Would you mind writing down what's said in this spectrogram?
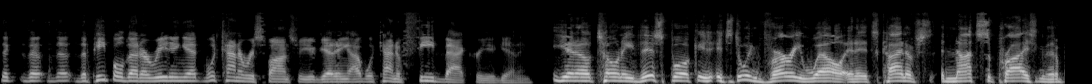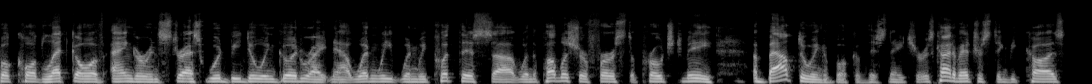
the, the the the people that are reading it. What kind of response are you getting? Uh, what kind of feedback are you getting? You know, Tony, this book it's doing very well, and it's kind of not surprising that a book called "Let Go of Anger and Stress" would be doing good right now. When we when we put this, uh, when the publisher first approached me about doing a book of this nature, it's kind of interesting because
